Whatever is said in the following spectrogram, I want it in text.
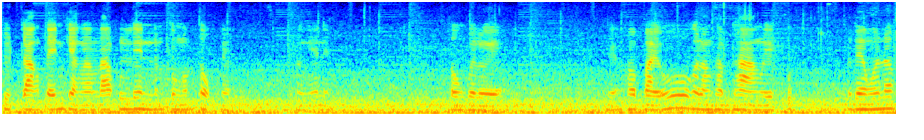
จุดกลางเต็นท์แก่งลานลักเล่นน้ำตรงน้ำตกเนี่ยอย่างเงี้ยเนี่ย ตรงไปเลยเนี่ยเข้าไปโอ้กำลังทำทางเลย ดงว่านัก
